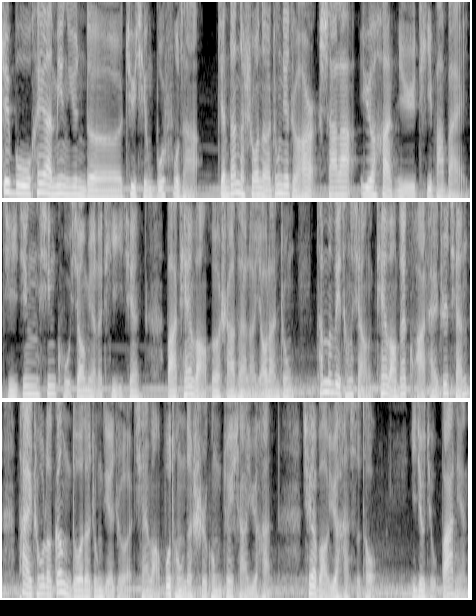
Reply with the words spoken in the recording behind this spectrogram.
这部《黑暗命运》的剧情不复杂。简单的说呢，终结者二莎拉、约翰与 T 八百几经辛苦消灭了 T 一千，把天网扼杀在了摇篮中。他们未曾想，天网在垮台之前，派出了更多的终结者前往不同的时空追杀约翰，确保约翰死透。一九九八年，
